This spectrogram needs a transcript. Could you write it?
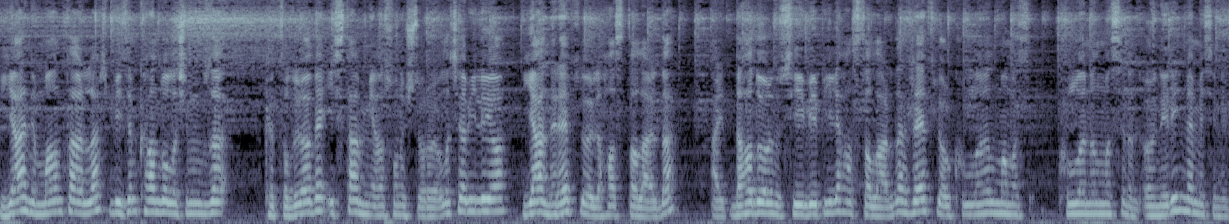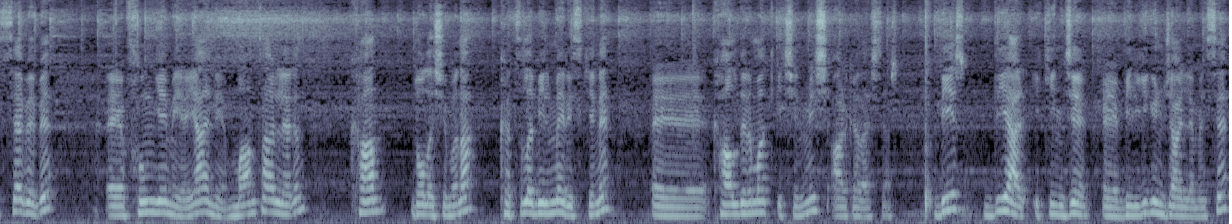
Yani mantarlar bizim kan dolaşımımıza katılıyor ve istenmeyen sonuçlara yol açabiliyor. Yani reflörlü hastalarda, daha doğrusu CVP'li hastalarda reflör kullanılmaması kullanılmasının önerilmemesinin sebebi e, fungemiye yani mantarların kan dolaşımına katılabilme riskini e, kaldırmak içinmiş arkadaşlar. Bir diğer ikinci e, bilgi güncellemesi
